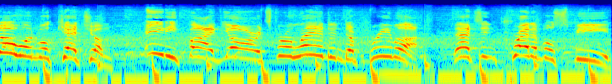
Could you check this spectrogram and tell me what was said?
No one will catch him. 85 yards for Landon DePrima. That's incredible speed.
